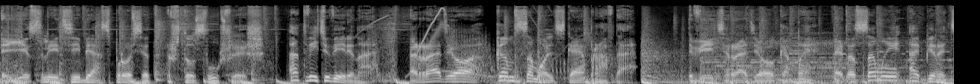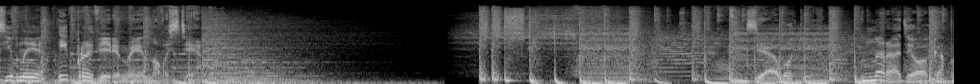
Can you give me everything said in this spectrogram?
Если тебя спросят, что слушаешь, ответь уверенно. Радио «Комсомольская правда». Ведь Радио КП – это самые оперативные и проверенные новости. Диалоги на Радио КП.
